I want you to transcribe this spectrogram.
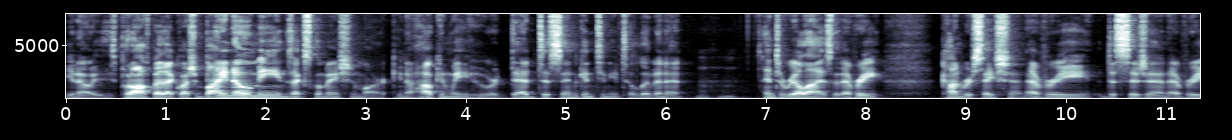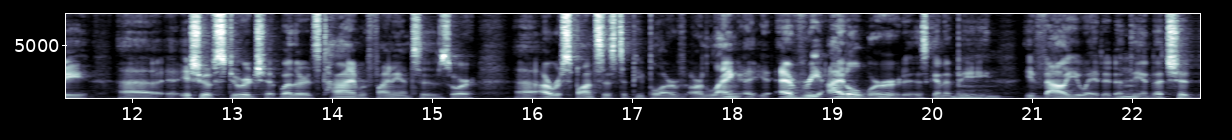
you know he's put off by that question. By no means! Exclamation mark. You know, how can we who are dead to sin continue to live in it? And to realize that every conversation, every decision, every uh, issue of stewardship, whether it's time or finances or uh, our responses to people, our, our lang- every idle word is going to be evaluated at the end. That should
